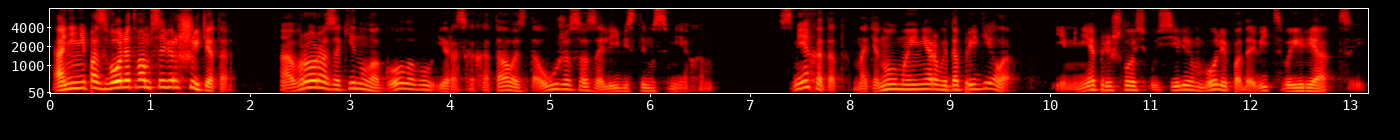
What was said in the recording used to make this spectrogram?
Они не позволят вам совершить это. Аврора закинула голову и расхохоталась до ужаса заливистым смехом. Смех этот натянул мои нервы до предела, и мне пришлось усилием воли подавить свои реакции.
